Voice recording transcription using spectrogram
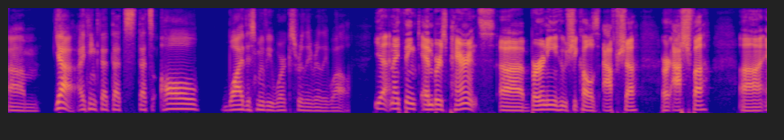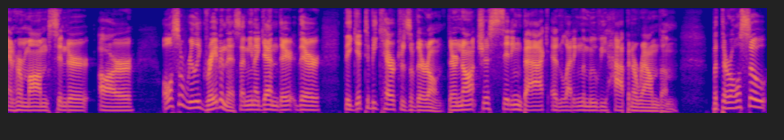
Um, yeah, I think that that's that's all why this movie works really really well. Yeah, and I think Ember's parents, uh, Bernie, who she calls Afsha or Ashfa, uh, and her mom Cinder are also really great in this. I mean, again, they're they're they get to be characters of their own. They're not just sitting back and letting the movie happen around them, but they're also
